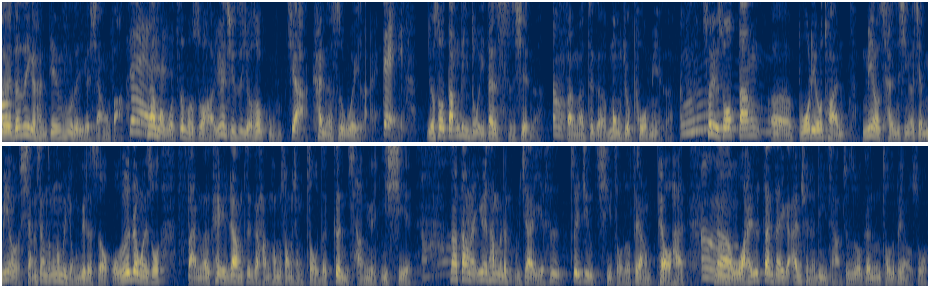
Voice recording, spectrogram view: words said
对，这是一个很颠覆的一个想法。对那么我这么说哈，因为其实有时候股价看的是未来，对有时候当利多一旦实现了，嗯反而这个梦就破灭了。所以说当呃博流团没有成型，而且没有想象中那么踊跃的时候，我会认为说反而可以让这个航空双雄走得更长远一些。那当然，因为他们的股价也是最近期走得非常彪悍。那我还是站在一个安全的立场，就是说跟投资朋友说，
